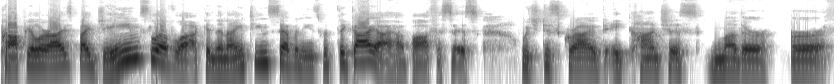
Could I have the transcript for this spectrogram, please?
popularized by James Lovelock in the 1970s with the Gaia hypothesis, which described a conscious mother earth.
